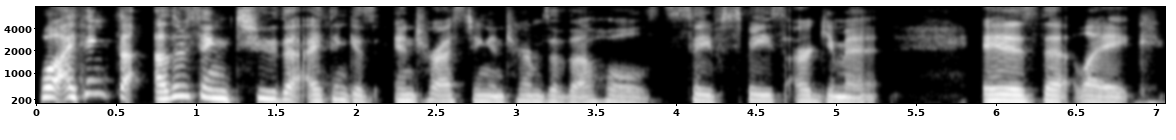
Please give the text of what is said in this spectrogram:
Well, I think the other thing too that I think is interesting in terms of the whole safe space argument is that like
